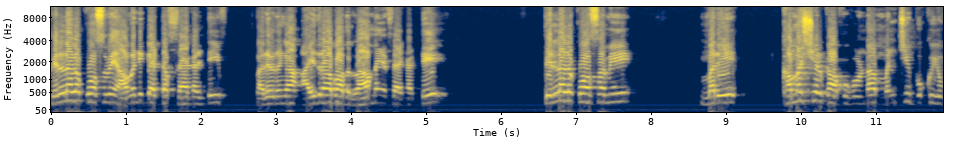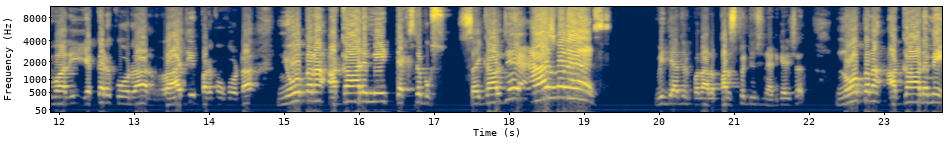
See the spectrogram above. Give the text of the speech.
పిల్లల కోసమే అవనిగడ్డ ఫ్యాకల్టీ అదేవిధంగా హైదరాబాద్ రామయ్య ఫ్యాకల్టీ. పిల్లల కోసమే మరి కమర్షియల్ కాకుండా మంచి బుక్ ఇవ్వాలి ఎక్కడ కూడా రాజీ పడకోకుండా నూతన academy text books psychology as well as విద్యార్థుల పదాల పర్స్పెక్టివ్స్ ఇన్ ఎడ్యుకేషన్ నూతన అకాడమీ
